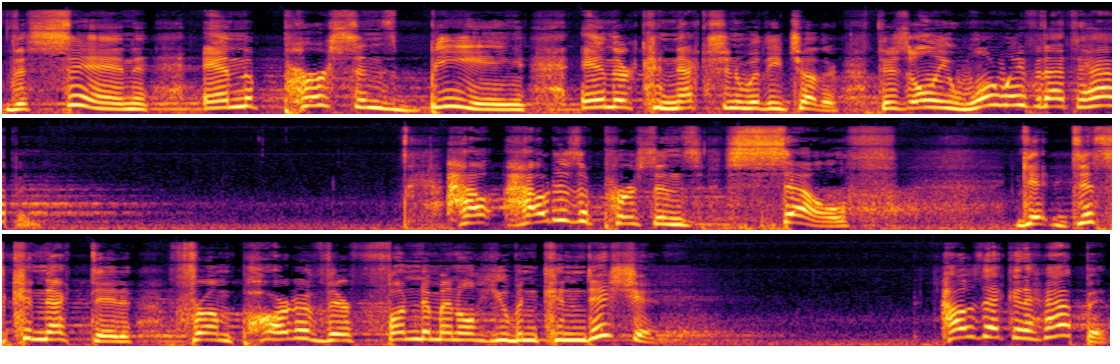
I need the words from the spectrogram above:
the sin and the person's being and their connection with each other. There's only one way for that to happen. How, how does a person's self get disconnected from part of their fundamental human condition. How's that going to happen?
